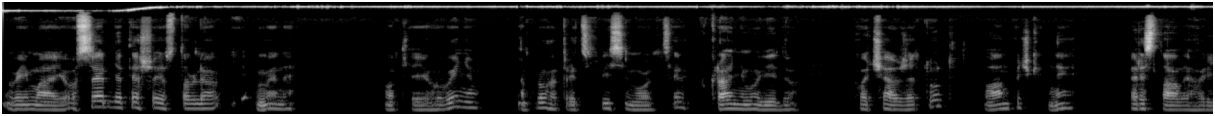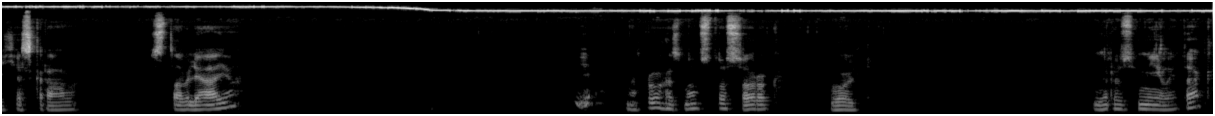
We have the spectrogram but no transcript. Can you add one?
виймаю осердя, те, що я вставляв, і в мене, от я його вийняв, напруга 38 вольт. Це в крайньому відео. Хоча вже тут лампочки не перестали горіти яскраво. Вставляю. І напруга знов 140 вольт. Зрозуміли, так?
